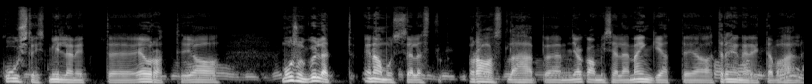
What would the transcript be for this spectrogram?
kuusteist miljonit eurot ja ma usun küll, et enamus sellest rahast läheb jagamisele mängijate ja treenerite vahel.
